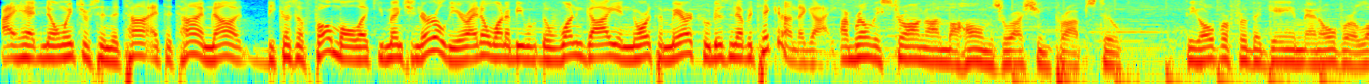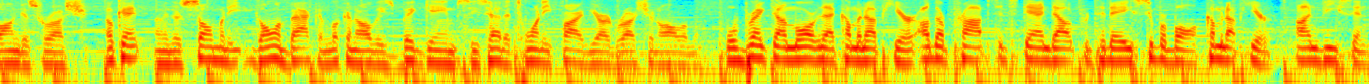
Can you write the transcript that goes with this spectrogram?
I had no interest in the time at the time. Now, because of FOMO, like you mentioned earlier, I don't want to be the one guy in North America who doesn't have a ticket on the guy. I'm really strong on Mahomes rushing props too. The over for the game and over longest rush. Okay. I mean, there's so many. Going back and looking at all these big games, he's had a 25 yard rush in all of them. We'll break down more of that coming up here. Other props that stand out for today's Super Bowl coming up here on VSIN.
